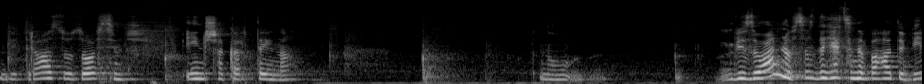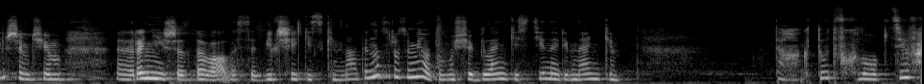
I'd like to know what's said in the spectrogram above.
Відразу зовсім інша картина. Ну, візуально все здається набагато більшим, чим раніше здавалося. Більше якісь кімнати. Ну, зрозуміло, тому що біленькі стіни рівненькі. Так, тут в хлопців.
